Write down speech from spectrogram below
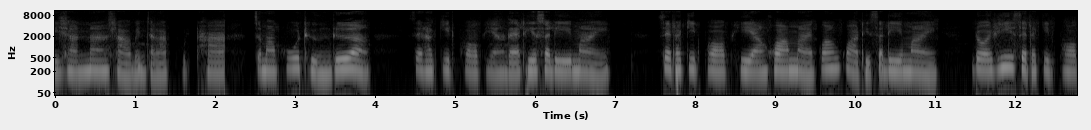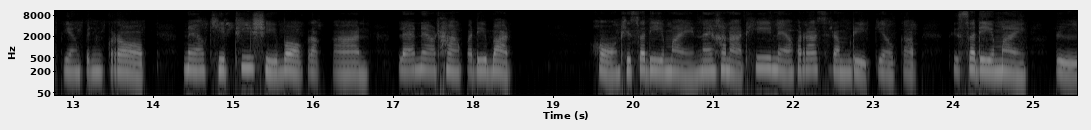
ดิฉันนางสาวเบญจรัตน์พุทธาจะมาพูดถึงเรื่อง เศรษฐกิจพอเพียงและทฤษฎีใหม่ เศรษฐกิจพอเพียงความหมายกว้างกว่าทฤษฎีใหม่ โดยที่เศรษฐกิจพอเพียงเป็นกรอบ แนวคิดที่ชี้บอกหลักการ และแนวทางปฏิบัติ ของทฤษฎีใหม่ ในขณะที่แนวพระราชดำริเกี่ยวกับทฤษฎีใหม่ หรือ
